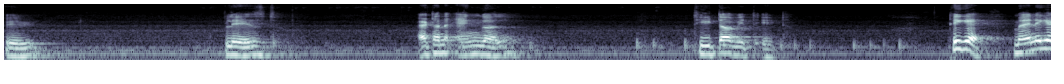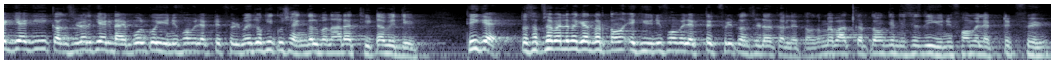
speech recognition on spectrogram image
field placed at an angle theta with it. ठीक है? मैंने क्या किया कि कंसिडर किया एक डायपोल को यूनिफॉर्म इलेक्ट्रिक फ़ील्ड में, जो कि कुछ एंगल बना रहा है थीटा विद इट ठीक है? तो सबसे पहले मैं क्या करता हूँ? एक यूनिफॉर्म इलेक्ट्रिक फ़ील्ड कंसिडर कर लेता हूँ। तो मैं बात करता हूँ कि this is the uniform electric field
